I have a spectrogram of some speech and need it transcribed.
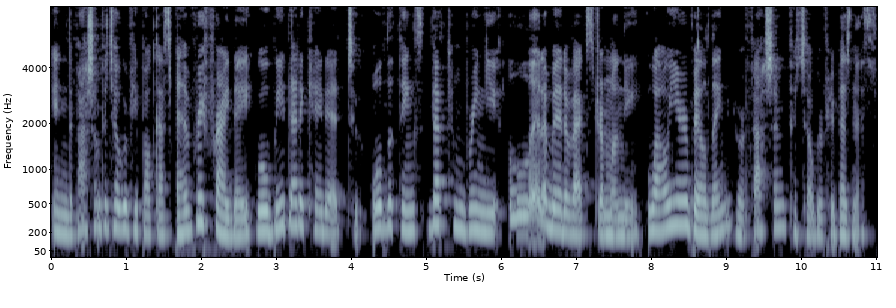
in the Fashion Photography Podcast, every Friday will be dedicated to all the things that can bring you a little bit of extra money while you're building your fashion photography business.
